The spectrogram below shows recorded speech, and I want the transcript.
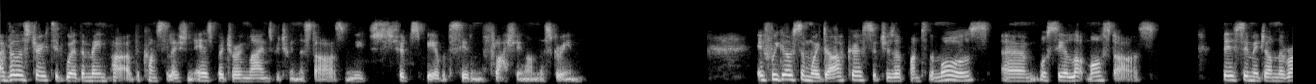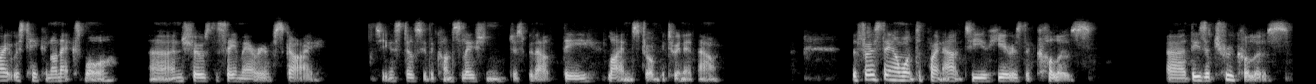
I've illustrated where the main part of the constellation is by drawing lines between the stars, and you should be able to see them flashing on the screen. If we go somewhere darker, such as up onto the moors, um, we'll see a lot more stars. This image on the right was taken on Exmoor uh, and shows the same area of sky. So you can still see the constellation just without the lines drawn between it now. The first thing I want to point out to you here is the colors. Uh, these are true colors.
